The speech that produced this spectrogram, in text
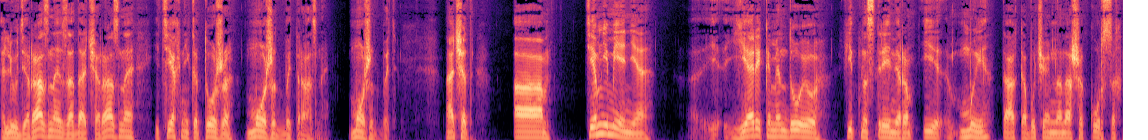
люди разные, задача разная, и техника тоже может быть разной. Может быть. Значит, а, тем не менее, я рекомендую фитнес-тренерам, и мы так обучаем на наших курсах,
